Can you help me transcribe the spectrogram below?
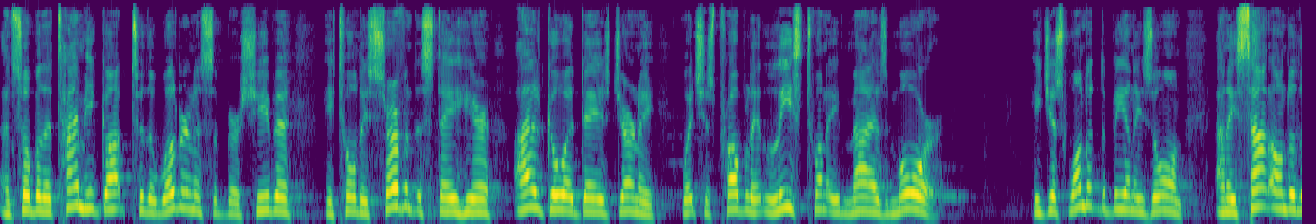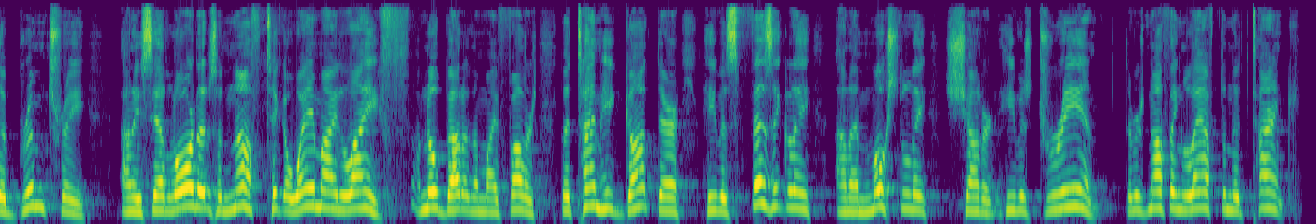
And so by the time he got to the wilderness of Beersheba, he told his servant to stay here. I'll go a day's journey, which is probably at least 20 miles more. He just wanted to be on his own. And he sat under the broom tree and he said, Lord, it's enough. Take away my life. I'm no better than my fathers. By the time he got there, he was physically and emotionally shattered. He was drained. There was nothing left in the tank.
